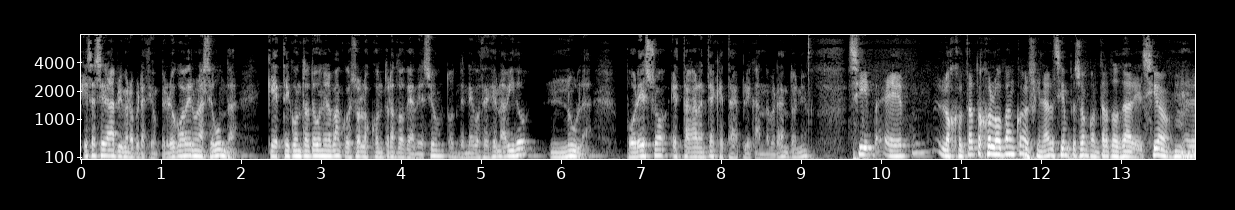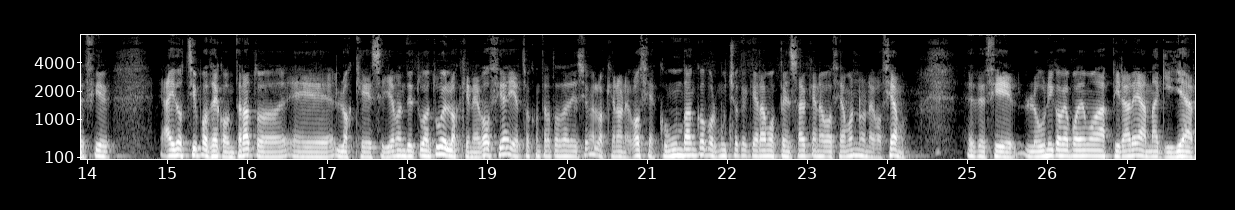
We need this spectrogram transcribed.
Esa será la primera operación. Pero luego va a haber una segunda, que este contrato con el banco son los contratos de adhesión, donde negociación ha habido nula. Por eso esta garantía que estás explicando, ¿verdad, Antonio? Sí, eh, los contratos con los bancos al final siempre son contratos de adhesión. Es decir, hay dos tipos de contratos, eh, los que se llevan de tú a tú en los que negocias y estos contratos de adhesión en los que no negocias. Con un banco, por mucho que queramos pensar que negociamos, no negociamos. Es decir, lo único que podemos aspirar es a maquillar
